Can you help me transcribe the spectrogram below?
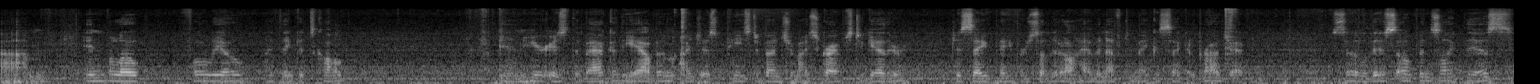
um, envelope folio, I think it's called. And here is the back of the album. I just pieced a bunch of my scraps together to save paper so that I'll have enough to make a second project. So this opens like this.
